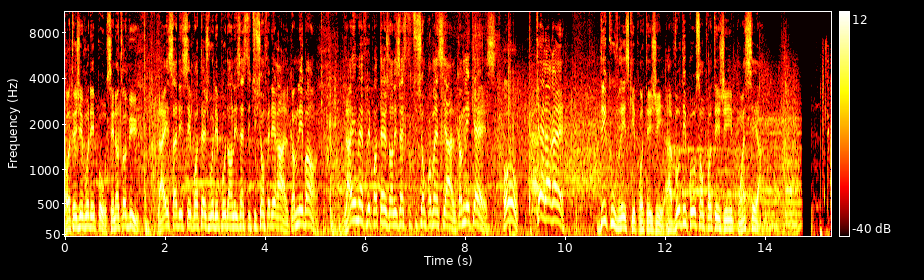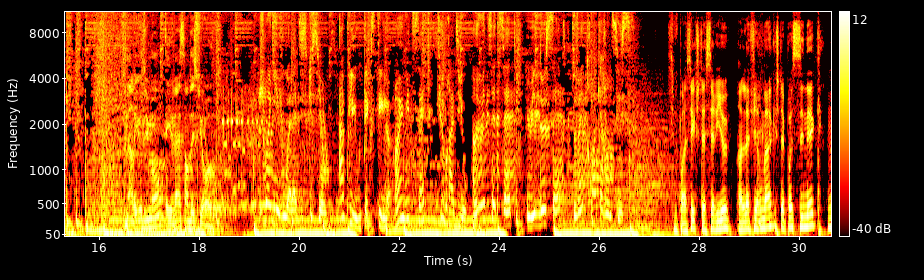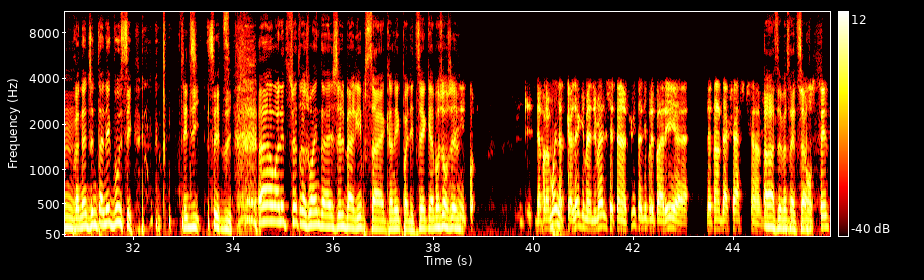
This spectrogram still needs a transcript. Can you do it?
Protégez vos dépôts, c'est notre but. La SADC protège vos dépôts dans les institutions fédérales, comme les banques. L'AMF les protège dans les institutions provinciales, comme les caisses. Oh, quel arrêt! Découvrez ce qui est protégé à vos dépôts sont protégés.ca. Mario Dumont et Vincent Dessureau. Joignez-vous à la discussion. Appelez ou textez le 187 Cube Radio 1877 827 2346. Vous pensez que j'étais sérieux en l'affirmant que j'étais pas cynique, prenez un gin tonic vous aussi. C'est dit, c'est dit. Euh, on va aller tout de suite rejoindre euh, Gilles Barry pour sa chronique politique. Euh, bonjour Gilles. D'après moi, notre collègue Emmanuel s'est enfui, est allé préparer euh, le temps de la chasse qui s'en vient. Ah, c'est peut-être ça. Son style.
